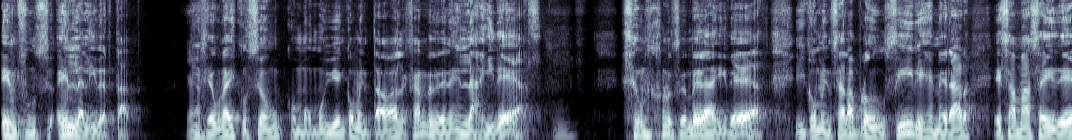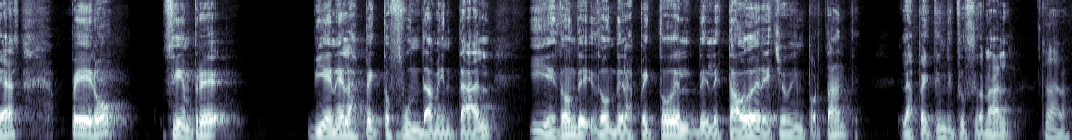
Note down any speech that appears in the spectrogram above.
en, función, en la libertad. Y sea una discusión, como muy bien comentaba Alexander, en las ideas. Es una discusión de las ideas y comenzar a producir y generar esa masa de ideas, pero siempre viene el aspecto fundamental y es donde, donde el aspecto del, del Estado de Derecho es importante, el aspecto institucional. Claro.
